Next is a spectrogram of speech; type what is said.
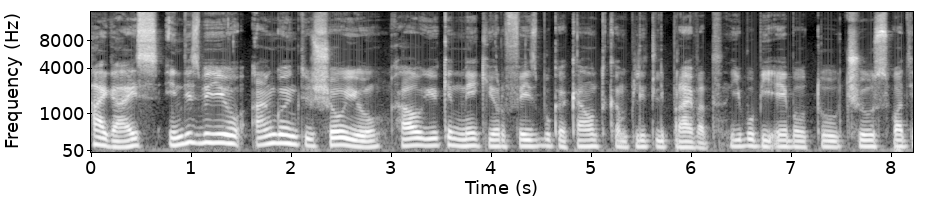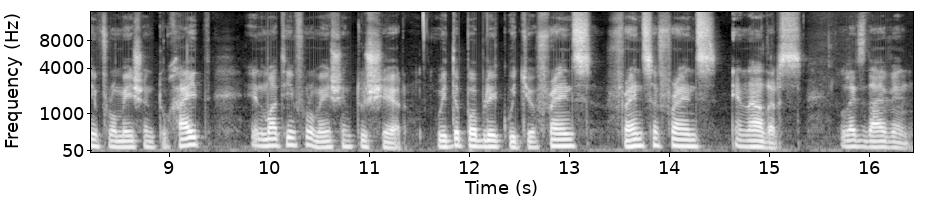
Hi guys, in this video I'm going to show you how you can make your Facebook account completely private. You will be able to choose what information to hide and what information to share with the public, with your friends, friends of friends and others. Let's dive in.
